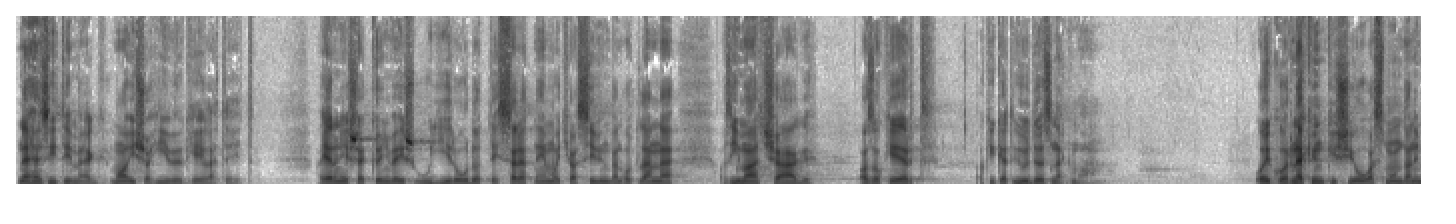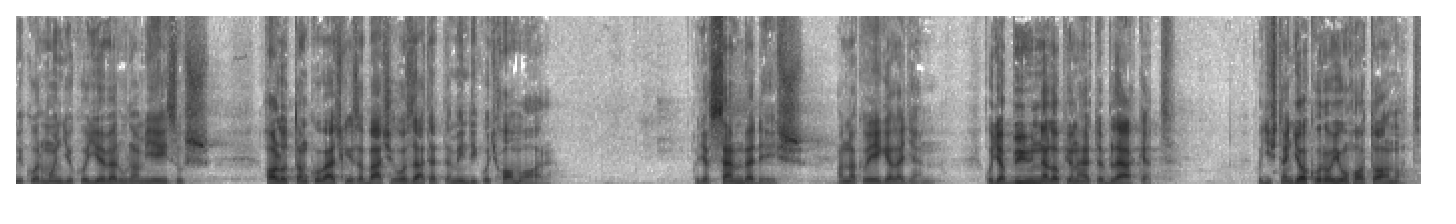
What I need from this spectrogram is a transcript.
nehezíti meg ma is a hívők életét. A jelenések könyve is úgy íródott, és szeretném, hogyha a szívünkben ott lenne az imádság azokért, akiket üldöznek ma. Olykor nekünk is jó azt mondani, mikor mondjuk, hogy jövel Uram Jézus. Hallottam Kovács Géza bácsi hozzátette mindig, hogy hamar hogy a szenvedés annak vége legyen, hogy a bűn ne lopjon el több lelket, hogy Isten gyakoroljon hatalmat,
